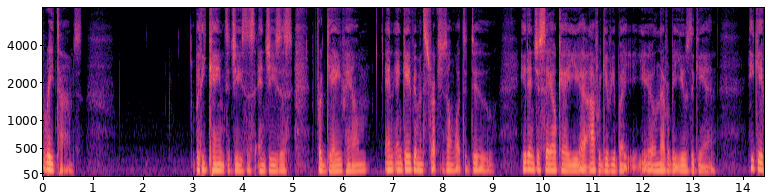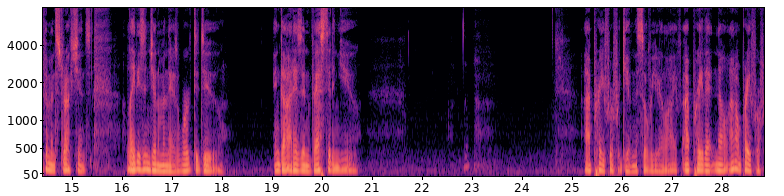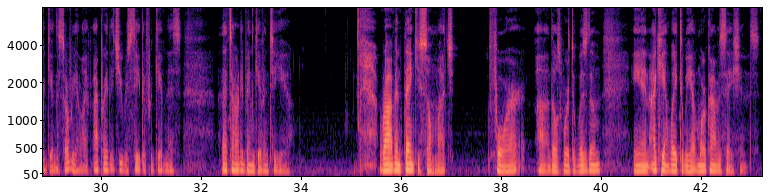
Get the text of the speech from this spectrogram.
Three times. But he came to Jesus and Jesus forgave him and, and gave him instructions on what to do. He didn't just say, okay, yeah, I forgive you, but you'll never be used again. He gave him instructions. Ladies and gentlemen, there's work to do, and God has invested in you. I pray for forgiveness over your life. I pray that, no, I don't pray for forgiveness over your life. I pray that you receive the forgiveness that's already been given to you. Robin, thank you so much for uh, those words of wisdom. And I can't wait till we have more conversations.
